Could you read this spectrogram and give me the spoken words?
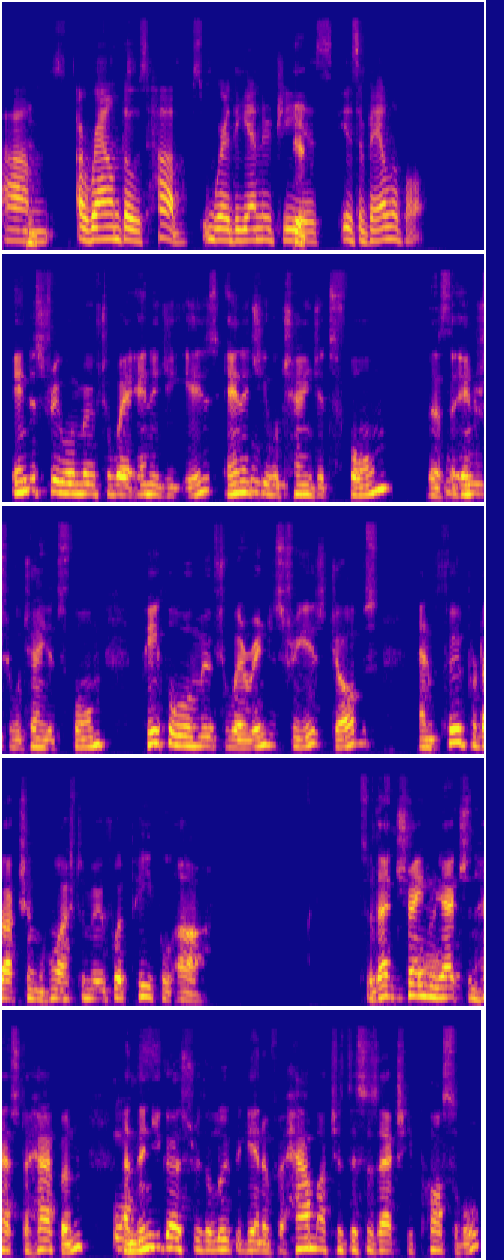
um, yeah. around those hubs where the energy yeah. is is available. Industry will move to where energy is. Energy mm-hmm. will change its form. The, the mm-hmm. industry will change its form. People will move to where industry is, jobs, and food production will have to move where people are. So that chain yeah. reaction has to happen, yes. and then you go through the loop again of how much of this is actually possible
